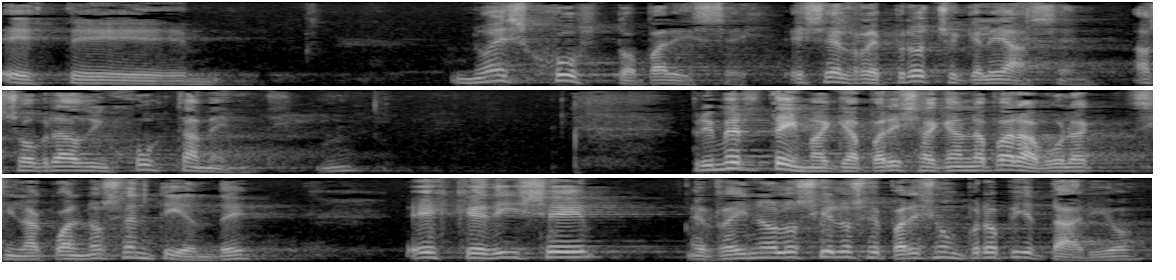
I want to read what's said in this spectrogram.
este, no es justo, parece, es el reproche que le hacen, ha sobrado injustamente. Primer tema que aparece acá en la parábola, sin la cual no se entiende, es que dice, el reino de los cielos se parece a un propietario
